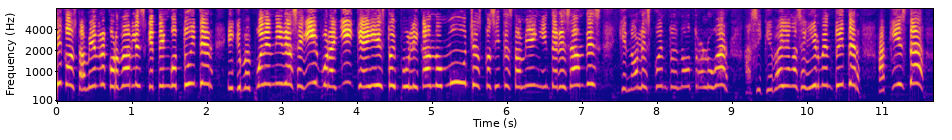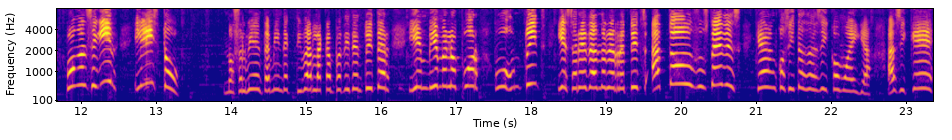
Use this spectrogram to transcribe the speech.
Chicos, también recordarles que tengo Twitter y que me pueden ir a seguir por allí, que ahí estoy publicando muchas cositas también interesantes que no les cuento en otro lugar. Así que vayan a seguirme en Twitter. Aquí está, pongan seguir y listo. No se olviden también de activar la campanita en Twitter y envíenmelo por un, tweet y estaré dándole retweets a todos ustedes que hagan cositas así como ella. Así que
